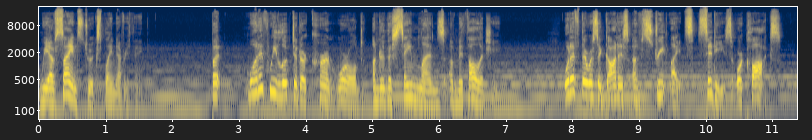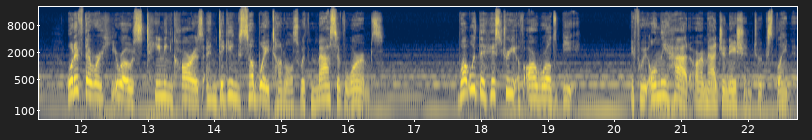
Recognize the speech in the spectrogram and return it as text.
we have science to explain everything. But what if we looked at our current world under the same lens of mythology? What if there was a goddess of streetlights, cities, or clocks? What if there were heroes taming cars and digging subway tunnels with massive worms? What would the history of our world be if we only had our imagination to explain it?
